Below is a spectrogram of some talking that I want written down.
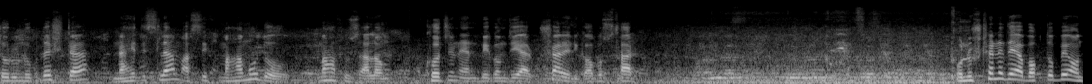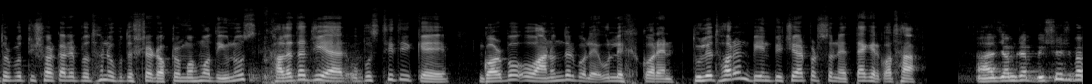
তরুণ উপদেষ্টা নাহিদ ইসলাম, আসিফ মাহমুদ ও মাহফুজ আলম। খোঁজ নেন বেগম জিয়ার শারীরিক অবস্থার। অনুষ্ঠানে দেয়া বক্তব্যে অন্তর্বর্তী সরকারের প্রধান উপদেষ্টা ডক্টর মোহাম্মদ ইউনুস, খালেদা জিয়ার উপস্থিতিকে গর্ব ও আনন্দের বলে উল্লেখ করেন। তুলে ধরেন বিএনপি চেয়ারপারসনের ত্যাগের কথা। আজ আমরা বিশেষভাবে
